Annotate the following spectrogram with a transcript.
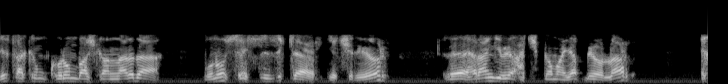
bir takım kurum başkanları da bunu sessizlikle geçiriyor ve herhangi bir açıklama yapmıyorlar.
